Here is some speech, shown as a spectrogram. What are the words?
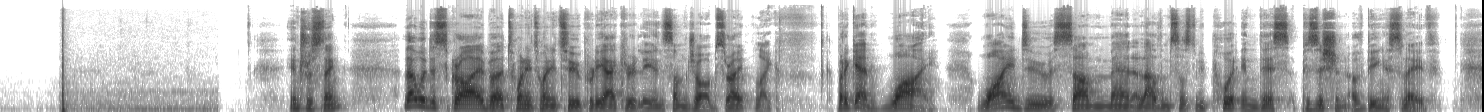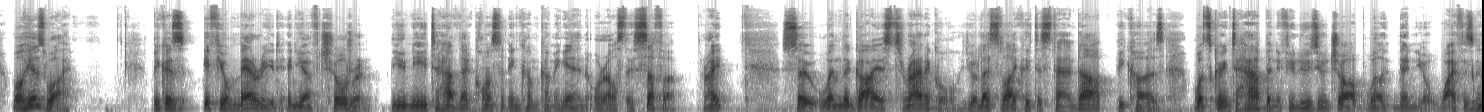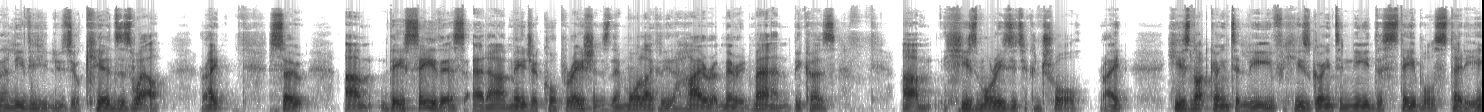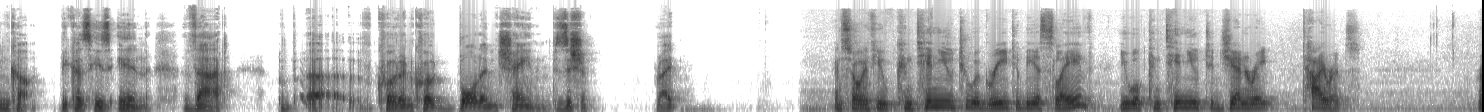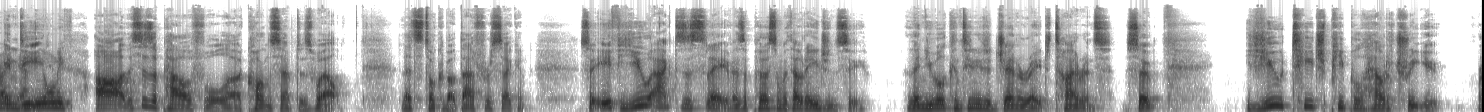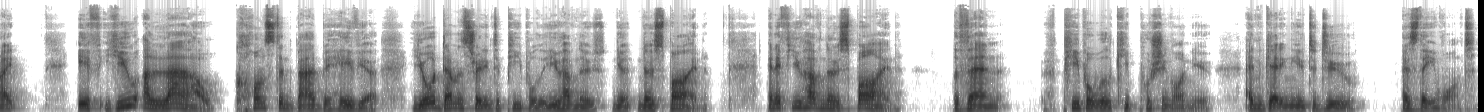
Interesting. That would describe uh, 2022 pretty accurately in some jobs, right? Like, but again, why? Why do some men allow themselves to be put in this position of being a slave? Well, here's why. Because if you're married and you have children, you need to have that constant income coming in or else they suffer, right? So when the guy is tyrannical, you're less likely to stand up because what's going to happen if you lose your job? Well, then your wife is going to leave you, you lose your kids as well, right? So um, they say this at uh, major corporations. They're more likely to hire a married man because um, he's more easy to control, right? He's not going to leave. He's going to need the stable, steady income because he's in that uh, quote unquote ball and chain position, right? And so if you continue to agree to be a slave, you will continue to generate tyrants. Right? Indeed. Only th- ah, this is a powerful uh, concept as well. Let's talk about that for a second. So if you act as a slave, as a person without agency, then you will continue to generate tyrants. So you teach people how to treat you, right? If you allow constant bad behavior, you're demonstrating to people that you have no, no spine. And if you have no spine, then people will keep pushing on you and getting you to do as they want.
